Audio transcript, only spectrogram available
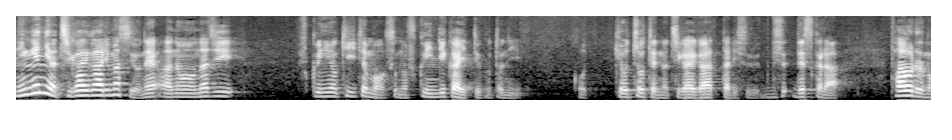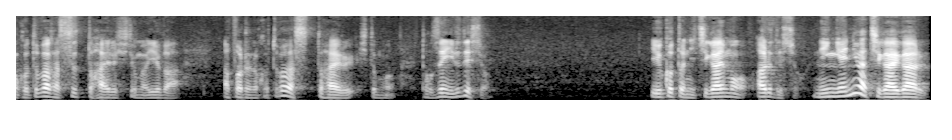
人間には違いがありますよね。あの同じ福音を聞いてもその福音理解ということにこう強調点の違いがあったりする。ですからパウロの言葉がスッと入る人もいればアポロの言葉がスッと入る人も当然いるでしょう。いうことに違いもあるでしょう。人間には違いがある。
